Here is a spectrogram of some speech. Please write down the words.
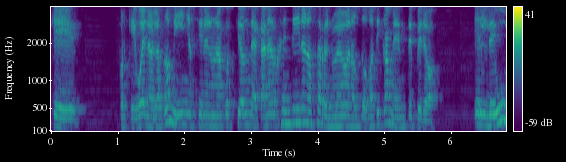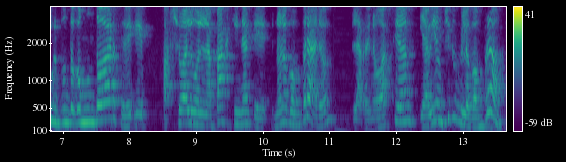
que, porque bueno, los dominios tienen una cuestión de acá en Argentina, no se renuevan automáticamente, pero el de google.com.ar se ve que falló algo en la página que no lo compraron, la renovación, y había un chico que lo compró.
